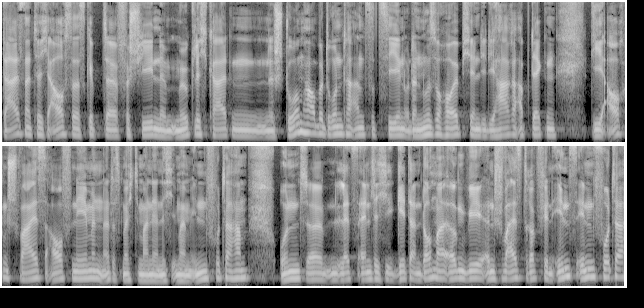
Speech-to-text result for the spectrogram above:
da ist natürlich auch so, es gibt äh, verschiedene Möglichkeiten, eine Sturmhaube drunter anzuziehen oder nur so Häubchen, die die Haare abdecken, die auch einen Schweiß aufnehmen. Ne? Das möchte man ja nicht immer im Innenfutter haben. Und äh, letztendlich geht dann doch mal irgendwie ein Schweißtröpfchen ins Innenfutter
